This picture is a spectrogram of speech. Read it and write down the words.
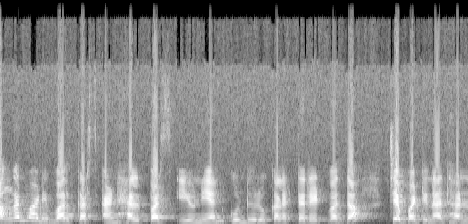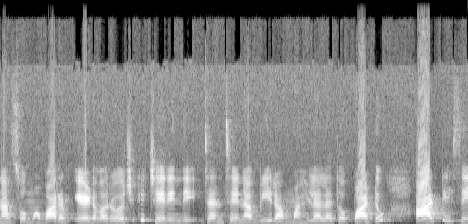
Anganwadi workers and helpers union Guntur collectorate వద్ద చేపట్టిన ధర్నా సోమవారం ఏడవ రోజుకి చేరింది. జనసేన వీర మహిళలతో పాటు RTC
